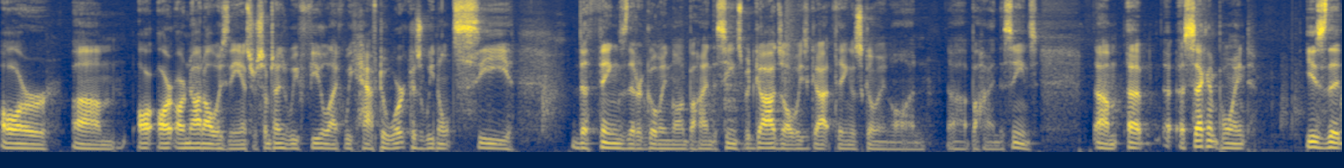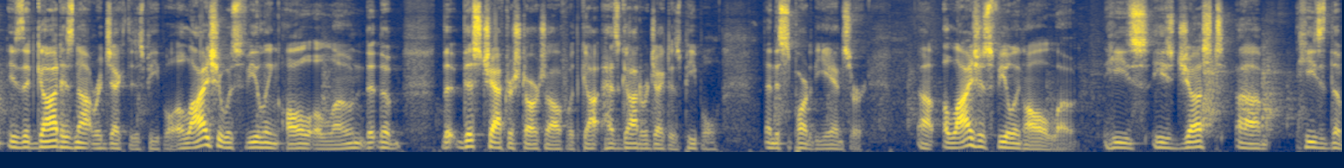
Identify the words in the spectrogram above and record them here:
are, um, are, are not always the answer. Sometimes we feel like we have to work because we don't see the things that are going on behind the scenes, but God's always got things going on uh, behind the scenes. Um, a, a second point is that is that God has not rejected His people. Elijah was feeling all alone. The, the, the, this chapter starts off with God has God rejected His people, and this is part of the answer. Uh, Elijah's feeling all alone. He's he's just um, he's the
